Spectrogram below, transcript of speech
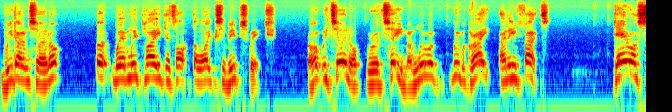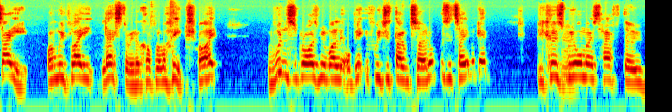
we don't turn up. But when we played the, top- the likes of Ipswich, right, we turn up. We're a team, and we were we were great. And in fact, dare I say it, when we play Leicester in a couple of weeks, right, it wouldn't surprise me one little bit if we just don't turn up as a team again, because we hmm. almost have to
